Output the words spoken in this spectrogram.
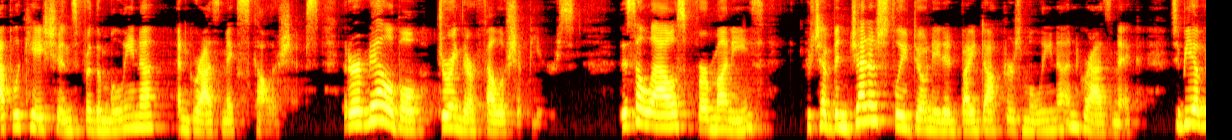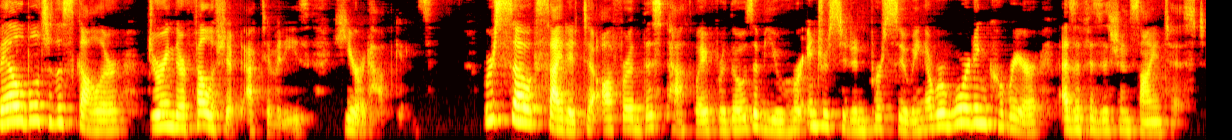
applications for the Molina and Grasmick scholarships that are available during their fellowship years. This allows for monies which have been generously donated by Doctors Molina and Grasmick to be available to the scholar during their fellowship activities here at Hopkins. We're so excited to offer this pathway for those of you who are interested in pursuing a rewarding career as a physician scientist.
